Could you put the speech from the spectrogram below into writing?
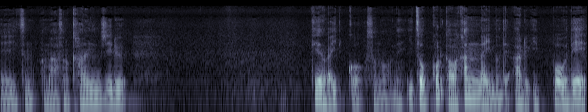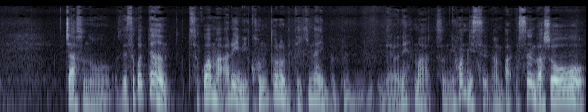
えー、いつもまあその感じるっていうのが一個そのねいつ起こるか分かんないのである一方でじゃあそのでそこってそこはまあある意味コントロールできない部分だよね。まあ、その日本に住む住む場所を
